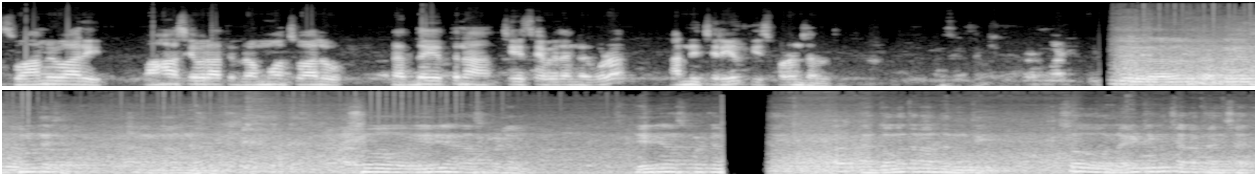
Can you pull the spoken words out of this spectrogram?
స్వామివారి మహాశివరాత్రి బ్రహ్మోత్సవాలు పెద్ద ఎత్తున చేసే విధంగా కూడా అన్ని చర్యలు తీసుకోవడం జరుగుతుంది. So area hospital area hospital దొంగతనాలు సో లైటింగ్ చాలా పెంచాలి.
